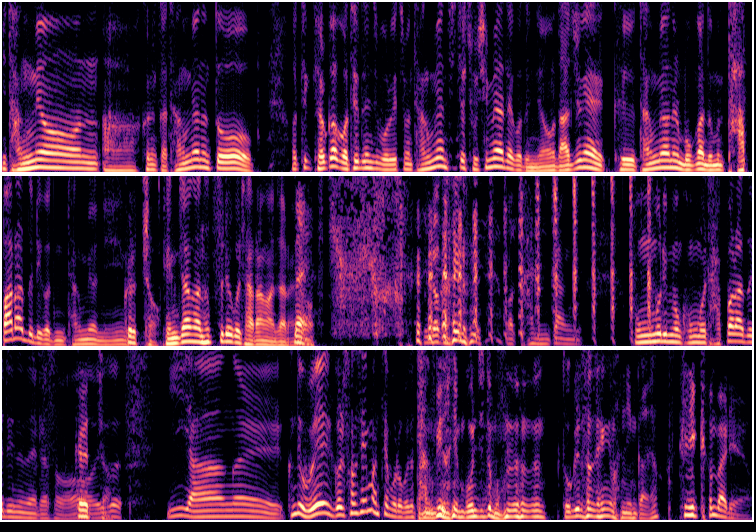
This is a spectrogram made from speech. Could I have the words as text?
이 당면, 아, 그러니까 당면은 또, 어떻게, 결과가 어떻게 되는지 모르겠지만, 당면 진짜 조심해야 되거든요. 나중에 그 당면을 뭔가 넣으면 다 빨아들이거든요, 당면이. 그렇죠. 굉장한 흡수력을 자랑하잖아요. 네. 이렇게 하는, 막 간장, 국물이면 국물 다 빨아들이는 애라서. 그렇죠. 이거, 이 양을, 근데 왜 이걸 선생님한테 물어보죠? 당면이 뭔지도 모르는 독일 선생님 아닌가요? 그니까 말이에요.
